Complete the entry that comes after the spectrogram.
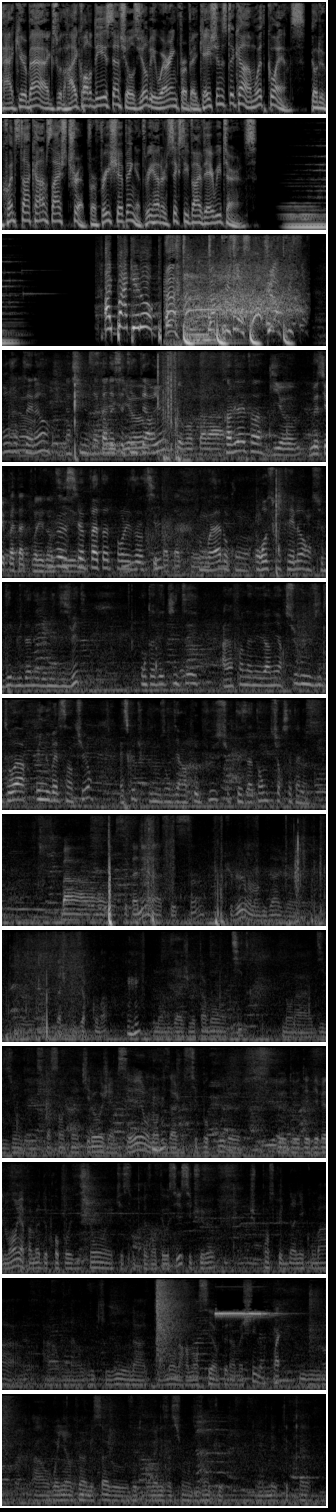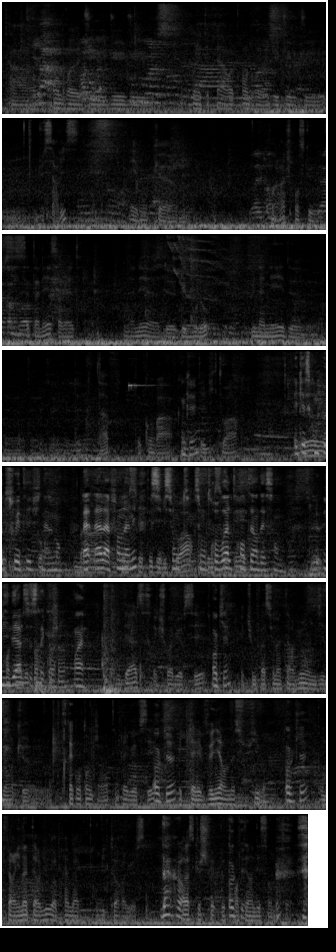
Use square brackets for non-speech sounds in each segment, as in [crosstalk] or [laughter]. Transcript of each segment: Pack your bags with high-quality essentials you'll be wearing for vacations to come with Quince. Go to quince.com slash trip for free shipping and 365-day returns. I back it up La puissance, que la puissance Bonjour Taylor, merci de nous accorder cette Guillaume, interview. Comment ça va? Très bien et toi? Guillaume, Monsieur Patate pour les Antilles. Monsieur Patate pour les Monsieur Antilles. Patate pour les Donc voilà, donc on, on reçoit Taylor en ce début d'année 2018. On t'avait quitté à la fin de l'année dernière sur une victoire, une nouvelle ceinture. Est-ce que tu peux nous en dire un peu plus sur tes attentes sur cette année? Bah, cette année, c'est simple. Si tu veux, on envisage, euh, on envisage plusieurs combats. Mhm. On envisage notamment un titre dans la division des 61 kg GMC. On envisage aussi beaucoup de- de- de- de- d'événements. Il y a pas mal de propositions euh, qui sont présentées aussi. Si tu veux, je pense que le dernier combat, on a, nous, on a, clairement, on a relancé un peu la machine. Ouais. a envoyé un peu un message aux autres organisations en disant que on était prêt à reprendre du, du- du- on était prêt à reprendre du, service. Et donc euh, voilà, je pense que cette année, ça va être une année euh, de, de boulot, une année de, taf, de combat, de victoire. Et qu'est-ce qu'on peut te souhaiter finalement Bah, Là, là, à la fin de l'année, si, si on, si on te revoit le souhaiter- 31 décembre, l'idéal 31 ce serait quoi Ouais, L'idéal, ce serait que je sois à l'UFC et que tu me fasses une interview en me disant que très content que j'ai intégré l'UFC et que tu allais venir me suivre pour me faire une interview après ma victoire à l'UFC. D'accord. Voilà ce que je fais le Ok. 31 décembre.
